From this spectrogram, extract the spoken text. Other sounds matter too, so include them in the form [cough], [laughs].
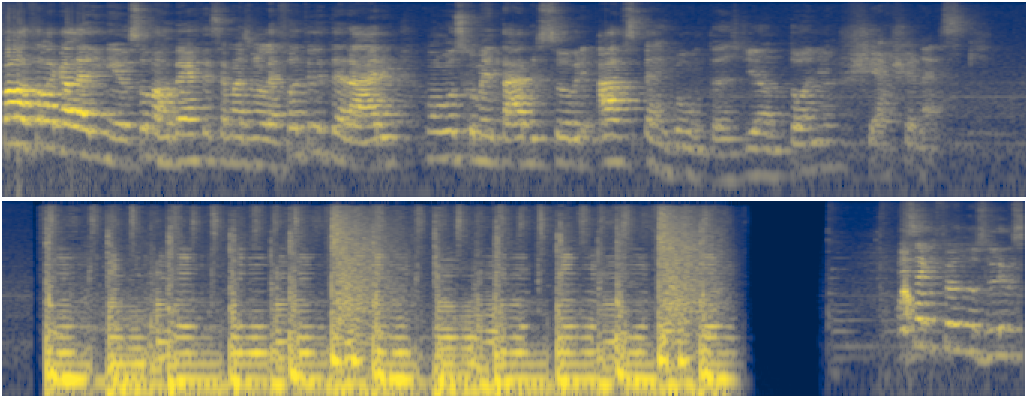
Fala, fala galerinha, eu sou o Norberto, esse é mais um Elefante Literário com alguns comentários sobre As Perguntas, de Antônio Cherchenesky.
